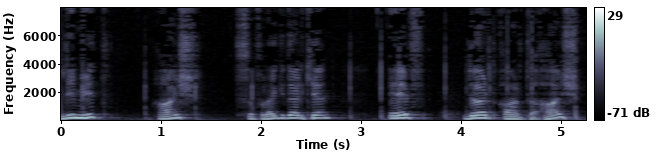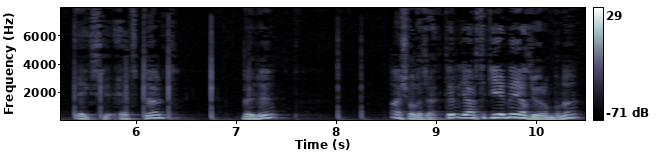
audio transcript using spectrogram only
Limit h sıfıra giderken f 4 artı h eksi f4 bölü h olacaktır. Artık yerine yazıyorum bunu.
